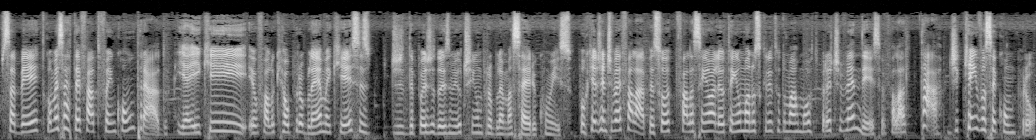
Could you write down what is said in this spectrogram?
saber como esse artefato foi encontrado. E aí que eu falo que é o problema, é que esses de, depois de 2000 tinha um problema sério com isso. Porque a gente vai falar, a pessoa fala assim: olha, eu tenho um manuscrito do Mar Morto para te vender. Você vai falar, tá, de quem você comprou?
